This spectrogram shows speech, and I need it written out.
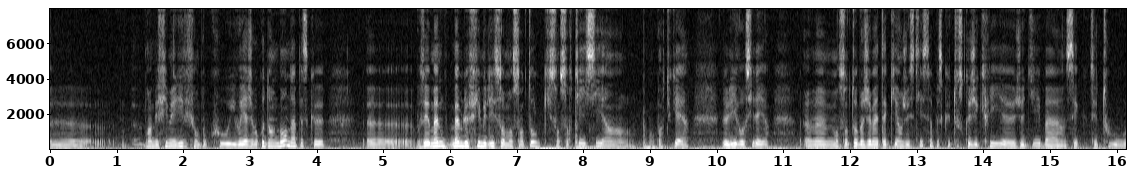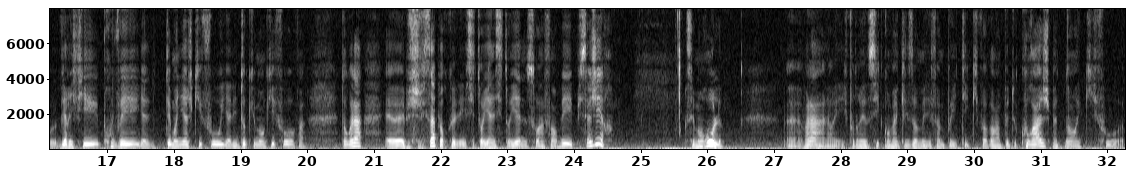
Euh, moi, mes films et livres, ils font beaucoup, ils voyagent beaucoup dans le monde hein, parce que. vous savez, même, même le film et le livre sur Monsanto qui sont sortis ici hein, en, portugais, le livre aussi d'ailleurs, euh, Monsanto m'a jamais attaqué en justice hein, parce que tout ce que j'écris, euh, je dis, ben, c'est tout euh, vérifié, prouvé. Il y a les témoignages qu'il faut, il y a les documents qu'il faut. Enfin, donc voilà, je fais ça pour que les citoyens et les citoyennes soient informés et puissent agir. C'est mon rôle. voilà, alors il faudrait aussi convaincre les hommes et les femmes politiques qu'il faut avoir un peu de courage maintenant et qu'il faut,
